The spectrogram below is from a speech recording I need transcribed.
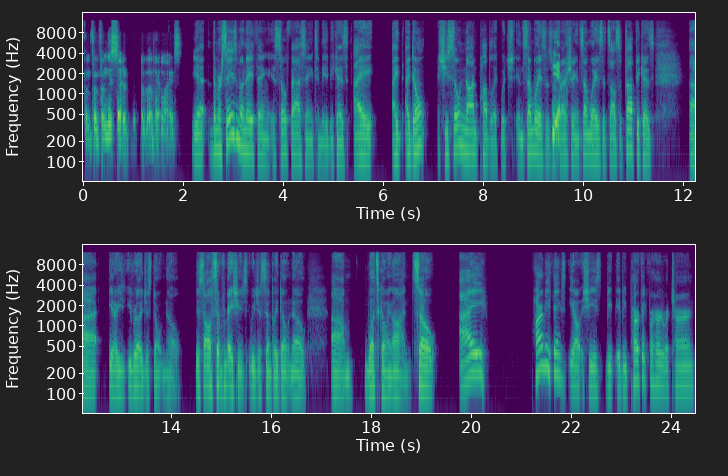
from from from this set of, of, of headlines. Yeah, the Mercedes Moné thing is so fascinating to me because I I I don't she's so non-public, which in some ways is refreshing. Yeah. In some ways, it's also tough because uh you know you, you really just don't know. There's all this information we just simply don't know um what's going on. So I part of me thinks you know she's be, it'd be perfect for her to return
